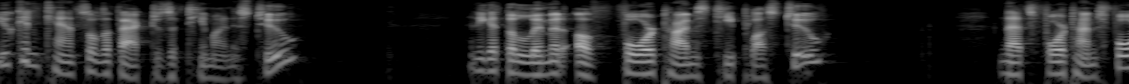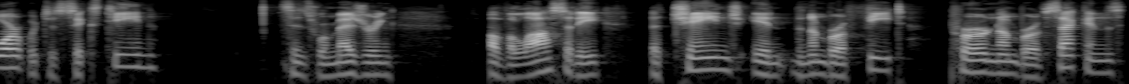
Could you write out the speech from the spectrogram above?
you can cancel the factors of t minus 2. And you get the limit of 4 times t plus 2 and that's 4 times 4, which is 16. Since we're measuring a velocity, a change in the number of feet per number of seconds,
